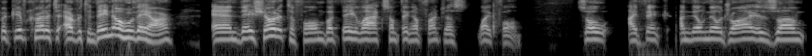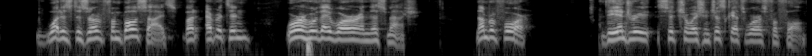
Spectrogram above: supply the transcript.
but give credit to Everton. They know who they are, and they showed it to Fulham, but they lack something up front, just like Fulham. So I think a nil-nil draw is um, what is deserved from both sides. But Everton were who they were in this match. Number four, the injury situation just gets worse for Fulham.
